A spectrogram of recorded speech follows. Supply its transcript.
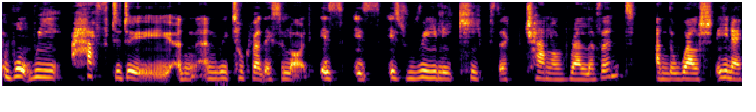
what we have to do, and, and we talk about this a lot, is is is really keep the channel relevant and the Welsh. You know,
